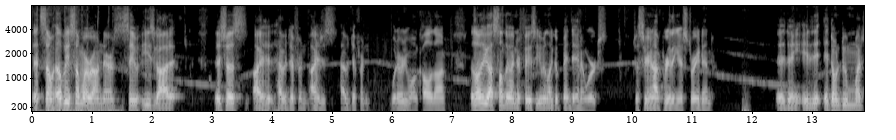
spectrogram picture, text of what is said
It's some. It'll be somewhere around there. It's the same. He's got it. It's just I have a different. I just have a different whatever you want to call it on. As long as you got something on your face, even like a bandana works. Just so you're not breathing it straight in. It ain't, it, it don't do much,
